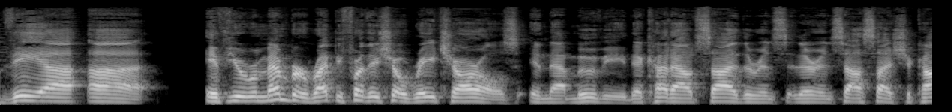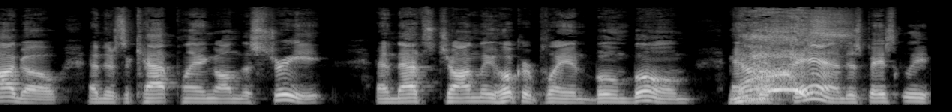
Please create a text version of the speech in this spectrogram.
the uh, uh, if you remember, right before they show Ray Charles in that movie, they cut outside. They're in they're in Southside Chicago, and there's a cat playing on the street, and that's John Lee Hooker playing "Boom Boom," and Nice. his band is basically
